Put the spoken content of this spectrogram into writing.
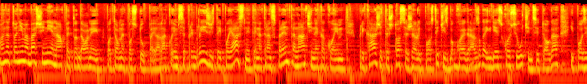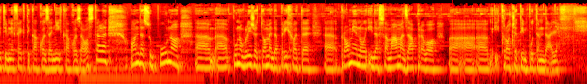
onda to njima baš i nije napeto da oni po tome postupaju. Ali ako im se približite i pojasnite i na transparentan način nekako im prikažete što se želi postići, zbog kojeg razloga i gdje koji su učinci toga i pozitivni efekti kako za njih, kako za ostale, onda su puno, uh, uh, puno bliže tome da prihvate uh, promjenu i da sa vama zapravo i kroče tim putem dalje.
